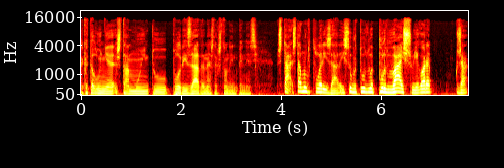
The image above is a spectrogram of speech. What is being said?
A Catalunha está muito polarizada nesta questão da independência. Está, está muito polarizada e, sobretudo, por debaixo, e agora já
